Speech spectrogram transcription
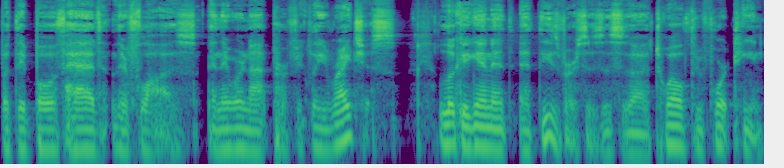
but they both had their flaws and they were not perfectly righteous. Look again at, at these verses. This is uh, 12 through 14.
